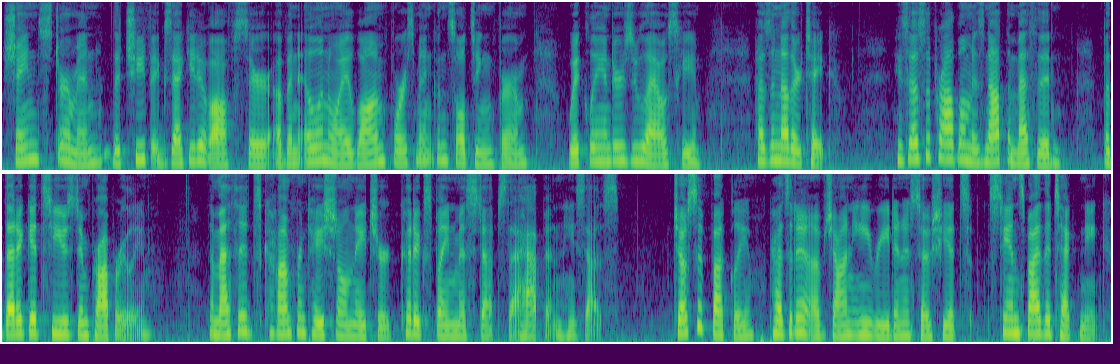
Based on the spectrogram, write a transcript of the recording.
Shane Sturman, the chief executive officer of an Illinois law enforcement consulting firm, Wicklander Zulawski, has another take. He says the problem is not the method, but that it gets used improperly. The method's confrontational nature could explain missteps that happen, he says. Joseph Buckley, president of John E. Reid and Associates, stands by the technique.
